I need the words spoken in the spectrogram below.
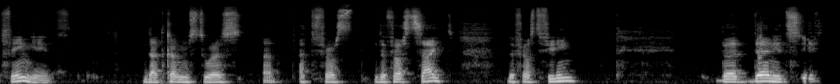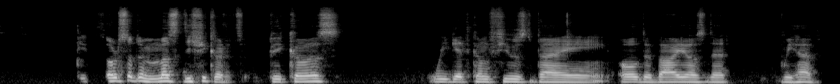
thing it, that comes to us at, at first the first sight the first feeling. But then it's it's it's also the most difficult because we get confused by all the barriers that we have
